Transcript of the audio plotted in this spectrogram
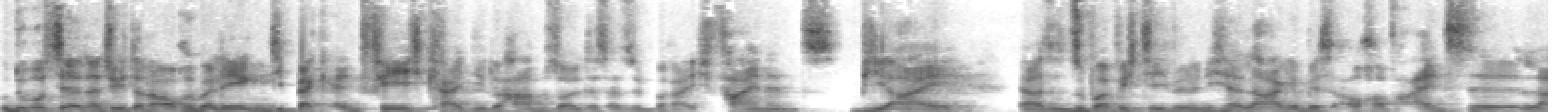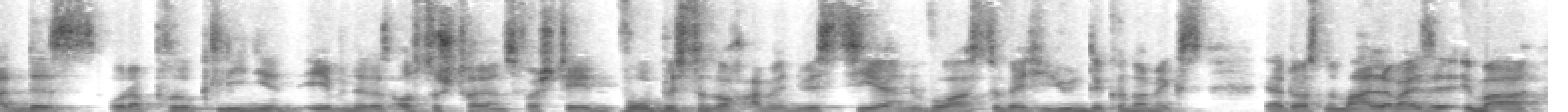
Und du musst ja natürlich dann auch überlegen, die Backend-Fähigkeiten, die du haben solltest, also im Bereich Finance, BI, ja, sind super wichtig. Wenn du nicht in der Lage bist, auch auf einzelne Landes- oder Produktlinien-Ebene das auszusteuern, zu verstehen, wo bist du noch am investieren, wo hast du welche Unit Economics. Ja, du hast normalerweise immer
